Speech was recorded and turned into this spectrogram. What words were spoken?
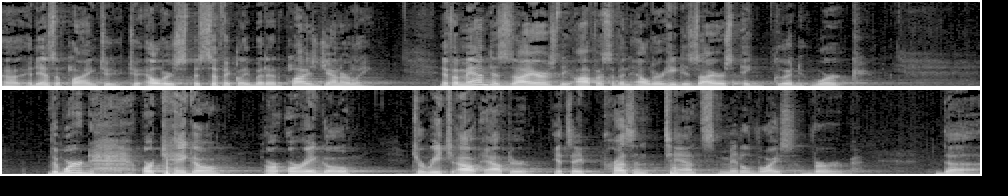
uh, it is applying to, to elders specifically, but it applies generally. If a man desires the office of an elder, he desires a good work. The word ortego or orego, to reach out after, it's a present tense middle voice verb. Duh.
